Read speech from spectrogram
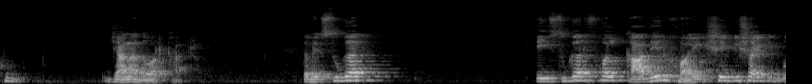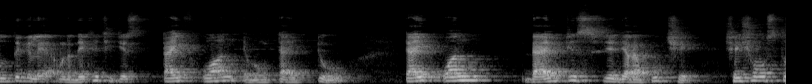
খুব জানা দরকার। তবে সুগার, এই সুগার ফল কাদের হয় সেই বিষয়টি বলতে গেলে আমরা দেখেছি যে টাইপ ওয়ান এবং type two type one diabetes যে যারা ভুগছে, সেই সমস্ত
